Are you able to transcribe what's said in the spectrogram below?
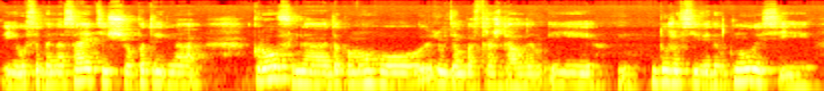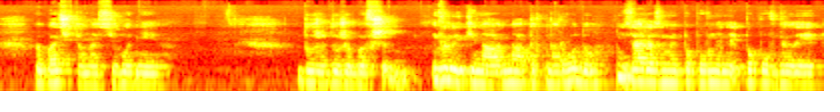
і у себе на сайті, що потрібна кров на допомогу людям постраждалим. І дуже всі відгукнулись. І ви бачите, у нас сьогодні дуже дуже великий натовп народу. І зараз ми поповнили, поповнили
